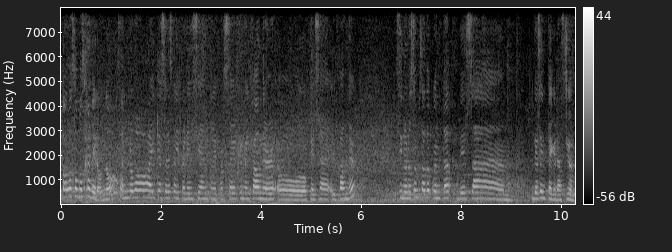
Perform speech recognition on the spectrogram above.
todos somos género, ¿no? O sea, no hay que hacer esta diferencia entre por ser female founder o que sea el founder, sino nos hemos dado cuenta de esa, de esa integración,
